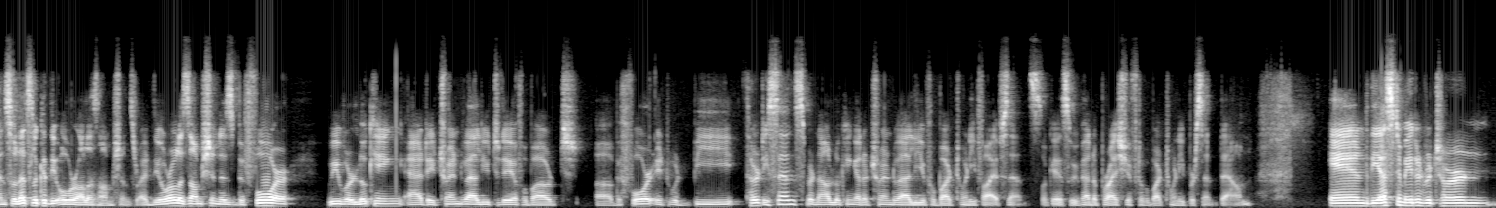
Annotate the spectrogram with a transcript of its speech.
And so let's look at the overall assumptions, right? The overall assumption is before we were looking at a trend value today of about uh, before it would be 30 cents. We're now looking at a trend value of about 25 cents. Okay, so we've had a price shift of about 20% down. And the estimated return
